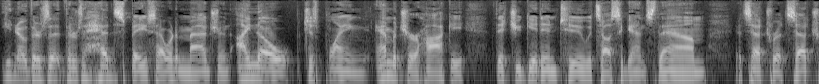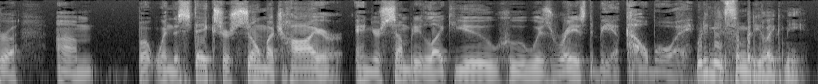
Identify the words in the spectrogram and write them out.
you know, there's a there's a headspace I would imagine. I know just playing amateur hockey that you get into. It's us against them, et cetera, et cetera. Um, but when the stakes are so much higher, and you're somebody like you who was raised to be a cowboy, What do you mean, somebody like me?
